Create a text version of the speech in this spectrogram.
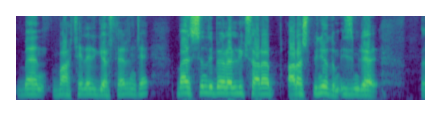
Ben bahçeleri gösterince ben şimdi böyle lüks ara, araç biniyordum. İzmir'e e,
